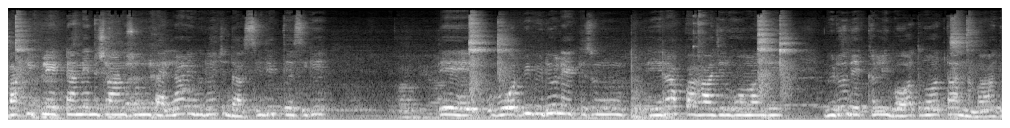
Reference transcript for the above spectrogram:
ਬਾਕੀ ਪਲੇਟਾਂ ਦੇ ਨਿਸ਼ਾਨ ਤੁਹਾਨੂੰ ਪਹਿਲਾਂ ਵਾਲੀ ਵੀਡੀਓ 'ਚ ਦੱਸ ਹੀ ਦਿੱਤੇ ਸੀਗੇ। ਤੇ ਹੋਰ ਵੀ ਵੀਡੀਓ ਲੈ ਕੇ ਤੁਹਾਨੂੰ ਫੇਰ ਆਪਾਂ ਹਾਜ਼ਰ ਹੋਵਾਂਗੇ। ਵੀਡੀਓ ਦੇਖਣ ਲਈ ਬਹੁਤ ਬਹੁਤ ਧੰਨਵਾਦ।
